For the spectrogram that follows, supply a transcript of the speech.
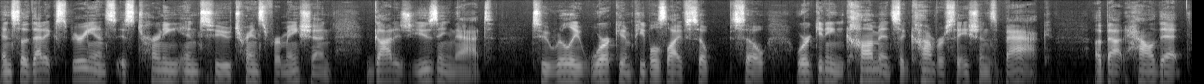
And so that experience is turning into transformation. God is using that to really work in people's lives. So so we're getting comments and conversations back about how that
